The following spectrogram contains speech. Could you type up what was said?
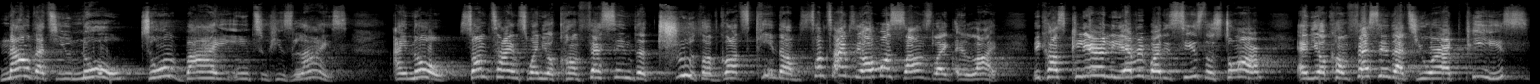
now that you know, don't buy into his lies. I know sometimes when you're confessing the truth of God's kingdom, sometimes it almost sounds like a lie because clearly everybody sees the storm and you're confessing that you are at peace.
